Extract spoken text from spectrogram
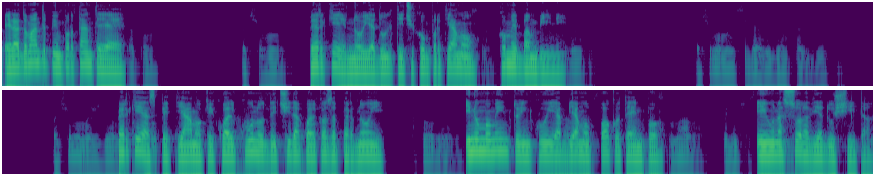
E la domanda più importante è perché noi adulti ci comportiamo come bambini? Perché aspettiamo che qualcuno decida qualcosa per noi in un momento in cui abbiamo poco tempo e una sola via d'uscita?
